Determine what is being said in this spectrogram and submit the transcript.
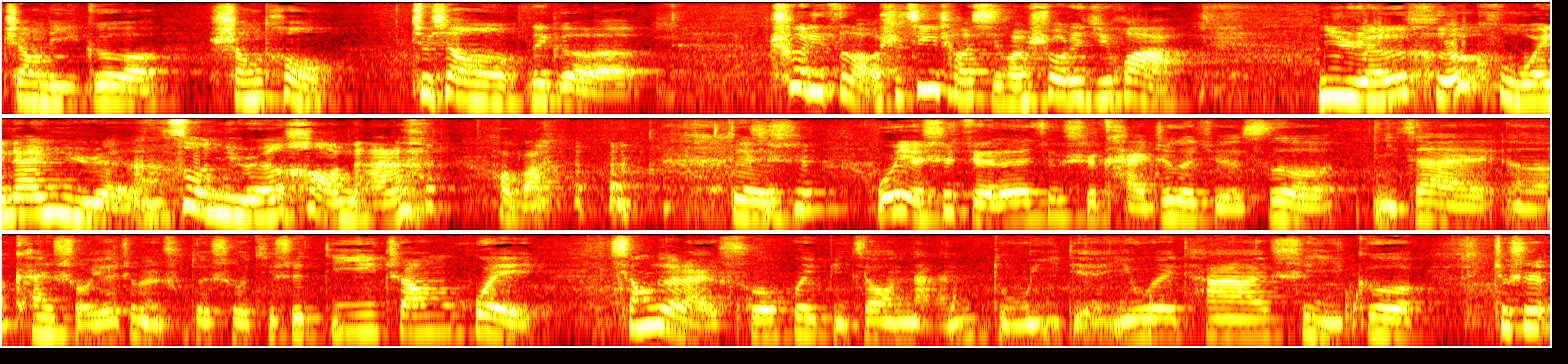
这样的一个伤痛。就像那个车厘子老师经常喜欢说的一句话：“女人何苦为难女人？做女人好难。”好吧，对，其实我也是觉得，就是凯这个角色，你在呃看首页这本书的时候，其实第一章会。相对来说会比较难读一点，因为他是一个，就是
